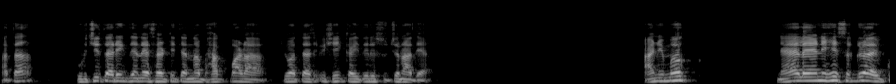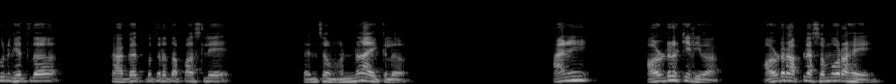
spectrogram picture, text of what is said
आता पुढची तारीख देण्यासाठी त्यांना भाग पाडा किंवा त्याविषयी काहीतरी सूचना द्या. आणि मग न्यायालयाने हे सगळं ऐकून घेतलं, कागदपत्र तपासले, त्यांचं म्हणणं ऐकलं आणि ऑर्डर केली वा ऑर्डर आपल्यासमोर आहे.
